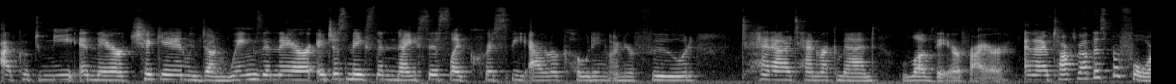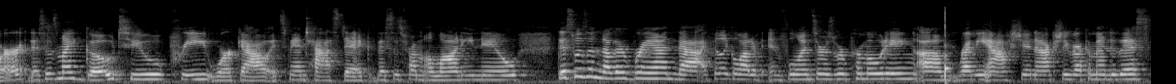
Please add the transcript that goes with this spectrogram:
I've cooked meat in there, chicken, we've done wings in there. It just makes the nicest like crispy outer coating on your food. 10 out of 10 recommend love the air fryer. And then I've talked about this before. This is my go-to pre-workout. It's fantastic. This is from Alani Nu. This was another brand that I feel like a lot of influencers were promoting. Um, Remi Ashten actually recommended this.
